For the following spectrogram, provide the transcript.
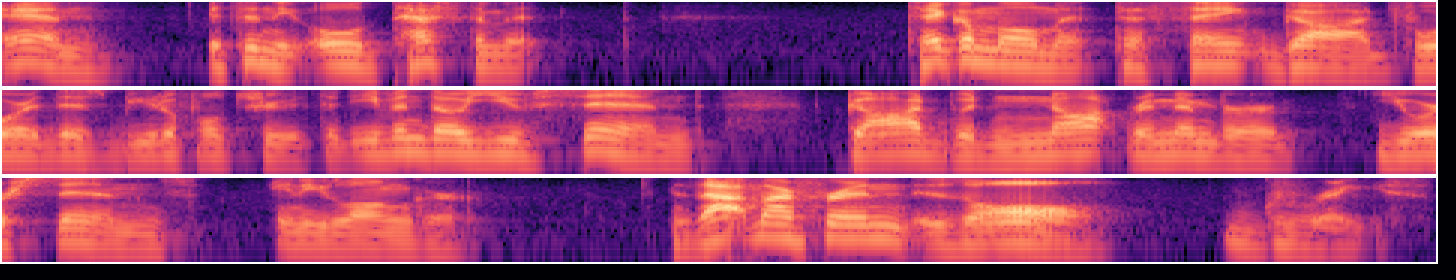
And it's in the Old Testament. Take a moment to thank God for this beautiful truth that even though you've sinned, God would not remember your sins any longer. That, my friend, is all grace.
